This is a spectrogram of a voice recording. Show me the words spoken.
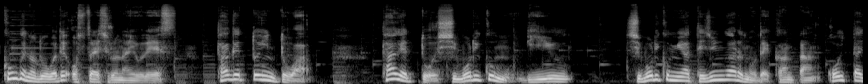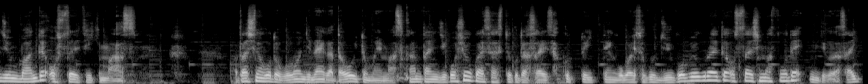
今回の動画でお伝えする内容です。ターゲットインとは、ターゲットを絞り込む理由、絞り込みは手順があるので簡単。こういった順番でお伝えしていきます。私のことをご存じない方多いと思います。簡単に自己紹介させてください。サクッと1.5倍速15秒ぐらいでお伝えしますので、見てください。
